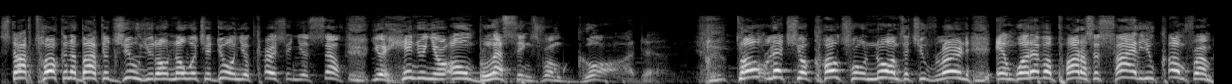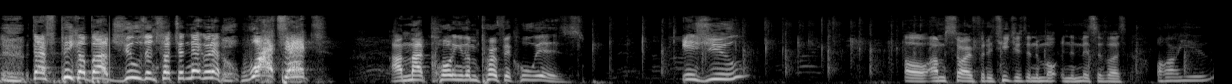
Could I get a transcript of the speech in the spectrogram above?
Stop talking about the Jew. You don't know what you're doing. You're cursing yourself. You're hindering your own blessings from God. Don't let your cultural norms that you've learned in whatever part of society you come from that speak about Jews in such a negative. Watch it. I'm not calling them perfect. Who is? Is you? Oh, I'm sorry for the teachers in the, mo- in the midst of us. Are you?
